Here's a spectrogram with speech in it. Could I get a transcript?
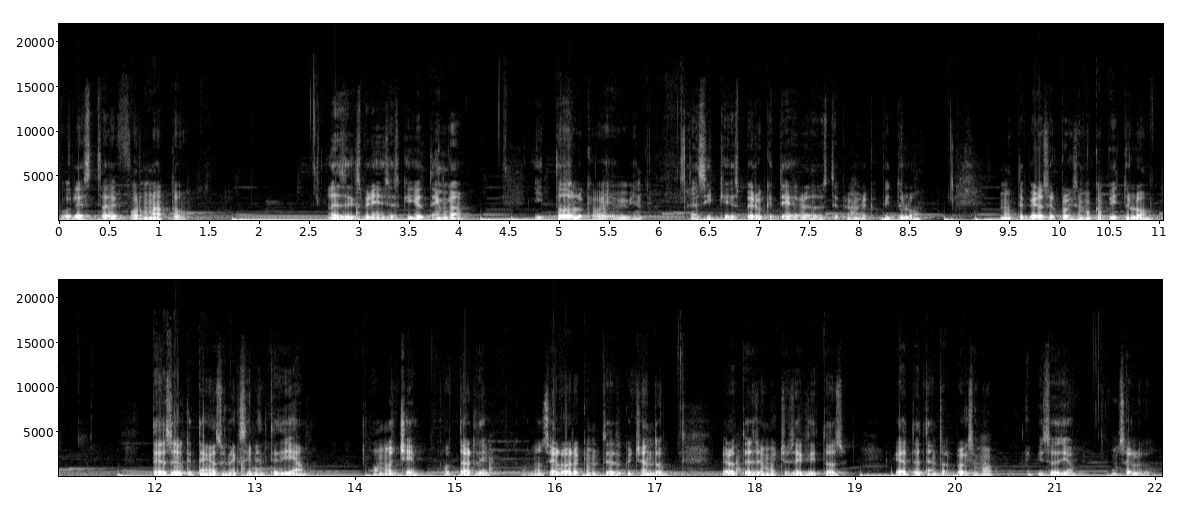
por este formato las experiencias que yo tenga y todo lo que vaya viviendo. Así que espero que te haya agradado este primer capítulo. No te pierdas el próximo capítulo. Te deseo que tengas un excelente día, o noche, o tarde, o no sé a la hora que me estés escuchando, pero te deseo muchos éxitos. Quédate atento al próximo episodio. Un saludo.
